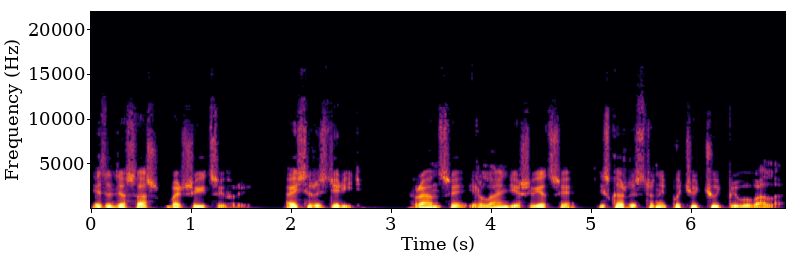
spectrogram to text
Это для САШ большие цифры. А если разделить? Франция, Ирландия, Швеция. Из каждой страны по чуть-чуть прибывало.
